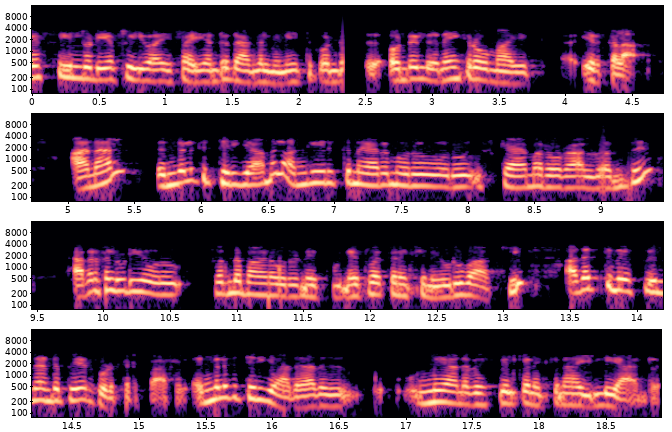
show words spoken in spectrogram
வெஸ்ட்ஃபீல்டுடைய ஃப்ரீ வைஃபை என்று நாங்கள் நினைத்து கொண்டு ஒன்றில் இணைகிறோமா இருக்கலாம். ஆனால் எங்களுக்கு தெரியாமல் அங்கே இருக்க நேரம் ஒரு ஒரு ஸ்கேமர் ஒரு ஆள் வந்து அவர்களுடைய ஒரு சொந்தமான ஒரு நெட் நெட்ஒர்க் கனெக்ஷனை உருவாக்கி அதற்கு வெஸ்வில் என்று பெயர் கொடுத்திருப்பார்கள். எங்களுக்கு தெரியாது. அது உண்மையான வெஸ்வில் கனெக்ஷனா இல்லையா என்று.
